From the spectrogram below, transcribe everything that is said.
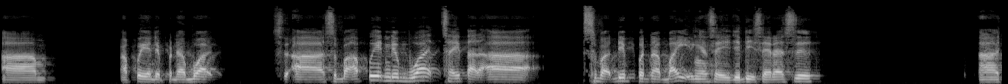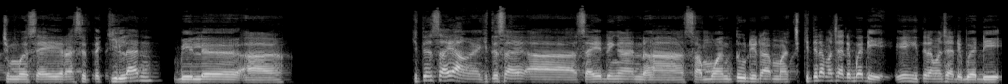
um, apa yang dia pernah buat. Uh, sebab apa yang dia buat saya tak uh, sebab dia pernah baik dengan saya. Jadi saya rasa uh, cuma saya rasa terkilan bila uh, kita sayang eh kita saya uh, saya dengan uh, someone tu dia dah macam kita dah macam adik-beradik. Okay, kita dah macam adik-beradik.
